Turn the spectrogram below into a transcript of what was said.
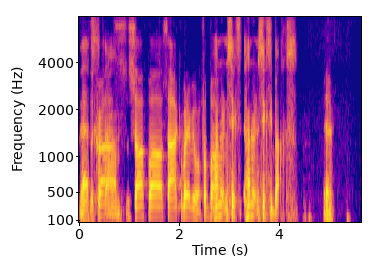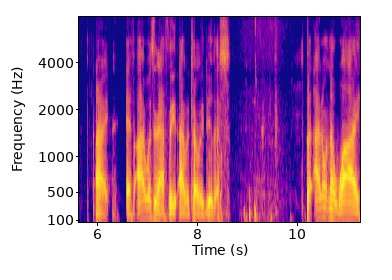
That's Lacrosse, um, softball, soccer, whatever you want. Football. 160, 160 bucks. Yeah. All right. If I was an athlete, I would totally do this. But I don't know why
